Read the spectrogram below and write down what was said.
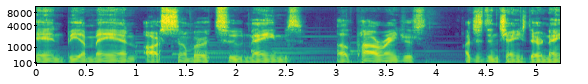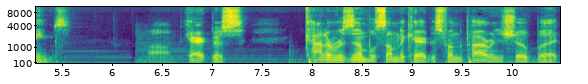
in Be a Man are similar to names of Power Rangers. I just didn't change their names. Um, characters kind of resemble some of the characters from the Power Rangers show, but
